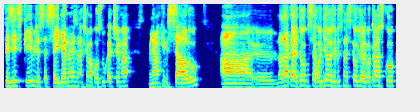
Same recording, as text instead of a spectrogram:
fyzickým, že se sejdeme s našima posluchačema v nějakém sálu a e, na základě toho se hodilo, že bychom dneska udělali otázku,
